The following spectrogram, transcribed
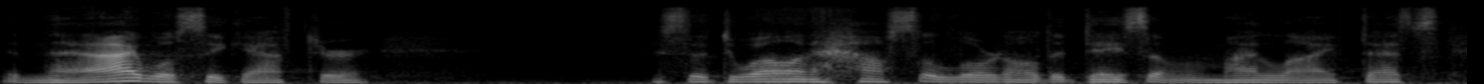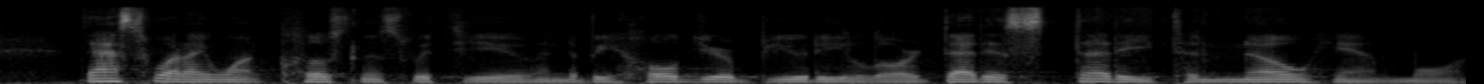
and that I will seek after is to dwell in the house of the Lord all the days of my life. That's, that's what I want closeness with you and to behold your beauty, Lord. That is study to know him more.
